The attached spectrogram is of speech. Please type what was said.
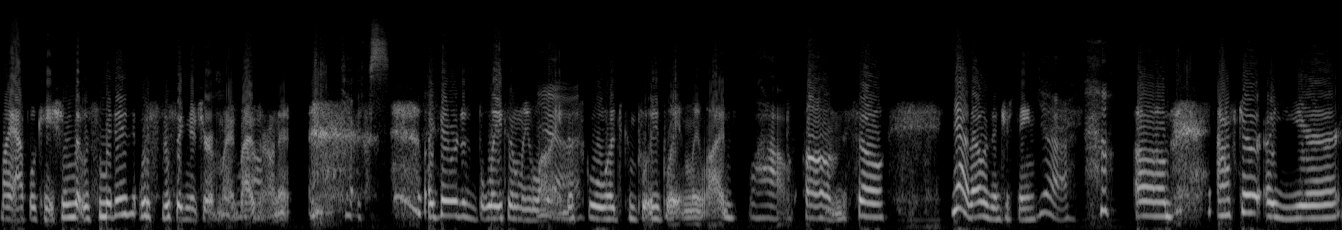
my application that was submitted with the signature of my oh, advisor wow. on it. Yes. like they were just blatantly lying. Yeah. The school had completely blatantly lied. Wow. Um. So, yeah, that was interesting. Yeah. um. After a year,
